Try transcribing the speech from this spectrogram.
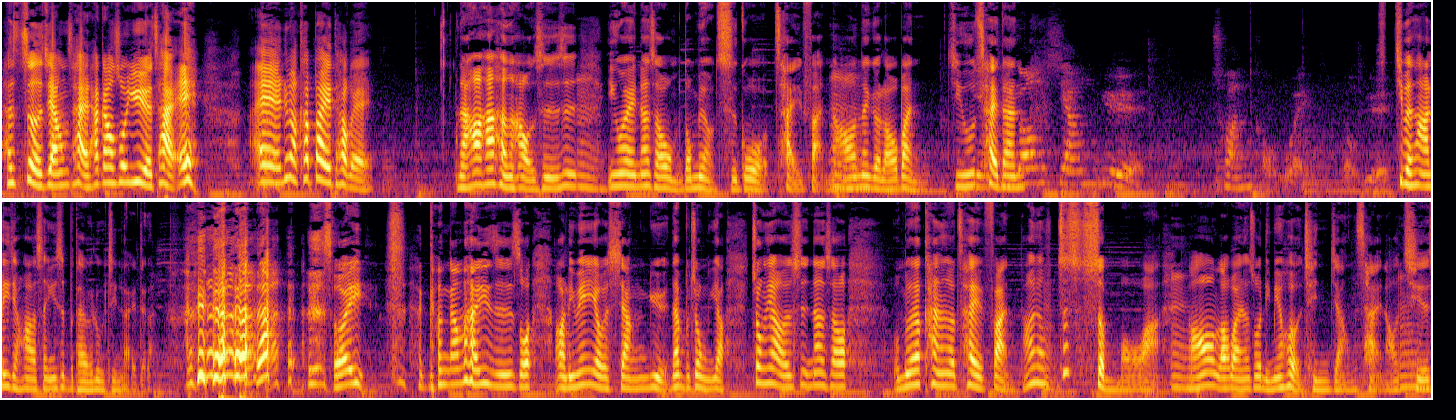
他是浙江菜，他刚刚说粤菜，哎、欸、哎、欸，你把看拜托哎。然后它很好吃，是因为那时候我们都没有吃过菜饭，然后那个老板几乎菜单香粤川口味，基本上阿丽讲话的声音是不太会录进来的。所以刚刚他一直是说哦，里面有香月，但不重要。重要的是那时候我们在看那个菜饭，然后想这是什么啊？嗯、然后老板就说里面会有青江菜，然后切、嗯、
